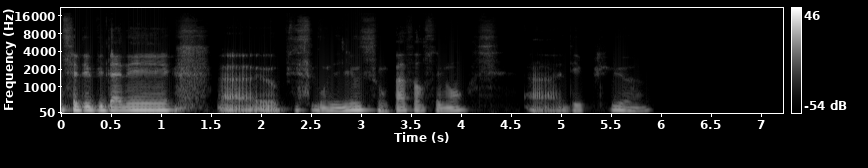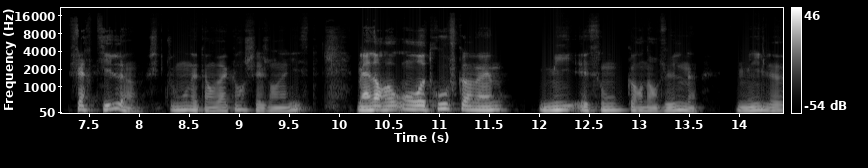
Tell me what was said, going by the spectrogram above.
C'est début d'année. Euh, les news sont pas forcément euh, des plus fertiles. Tout le monde était en vacances chez les journalistes. Mais alors, on retrouve quand même Mi et son corner mis le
